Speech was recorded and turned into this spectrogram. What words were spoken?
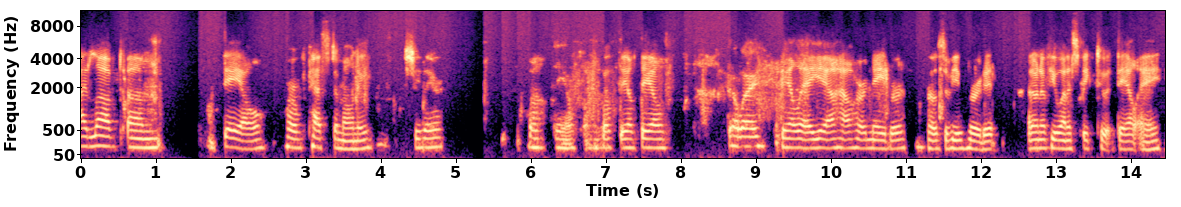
I, I loved um, Dale, her testimony. Is she there? Well, Dale, both Dale, Dale, LA. Dale A. Yeah, how her neighbor. Those of you heard it. I don't know if you want to speak to it, Dale A.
